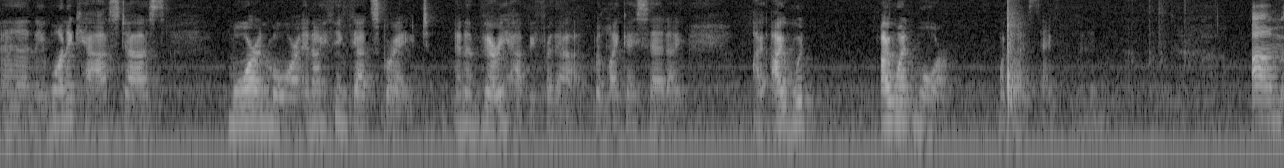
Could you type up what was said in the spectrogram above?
and they want to cast us more and more, and I think that's great, and I'm very happy for that. But like I said, I, I, I would, I want more. What can I say? Um,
